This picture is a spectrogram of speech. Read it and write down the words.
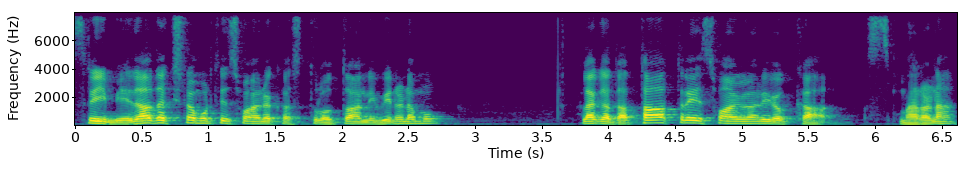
శ్రీ మేధా దక్షిణమూర్తి స్వామి యొక్క స్తోత్రాన్ని వినడము అలాగే దత్తాత్రేయ స్వామి వారి యొక్క స్మరణ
